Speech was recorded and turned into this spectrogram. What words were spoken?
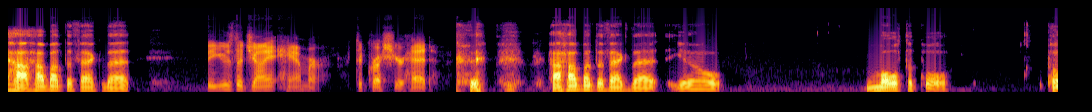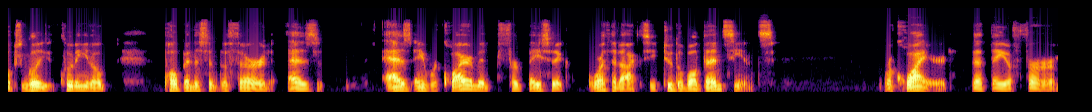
How, how about the fact that They used a giant hammer to crush your head. how, how about the fact that you know multiple popes, including, including you know Pope Innocent III, as as a requirement for basic orthodoxy to the Waldensians, required that they affirm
